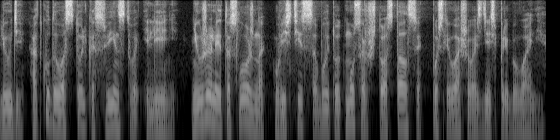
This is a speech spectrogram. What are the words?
Люди, откуда у вас столько свинства и лени? Неужели это сложно увести с собой тот мусор, что остался после вашего здесь пребывания?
